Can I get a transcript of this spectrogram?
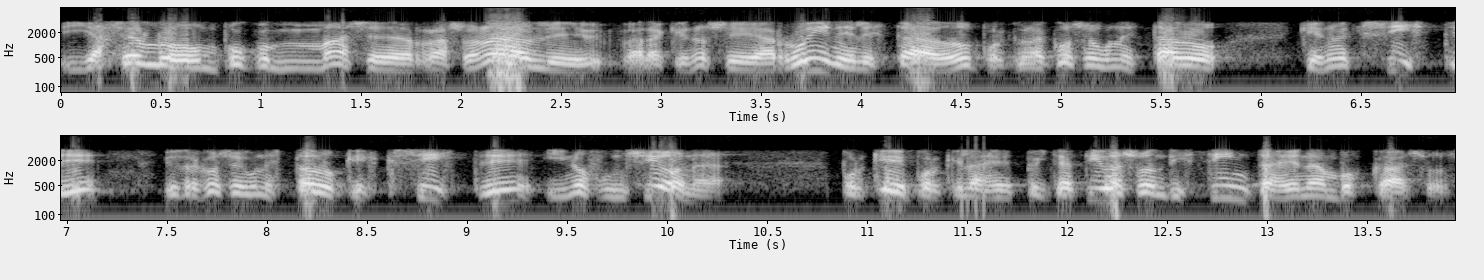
y hacerlo un poco más eh, razonable para que no se arruine el Estado, porque una cosa es un Estado que no existe y otra cosa es un Estado que existe y no funciona. ¿Por qué? Porque las expectativas son distintas en ambos casos.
